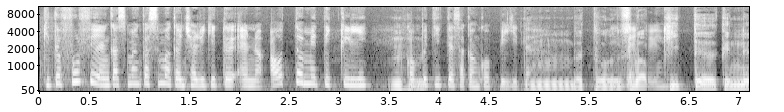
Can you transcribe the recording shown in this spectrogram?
kita fulfill dengan customer. Customer akan cari kita and automatically competitors akan copy kita. Hmm, betul. Sebab Exactly. kita kena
